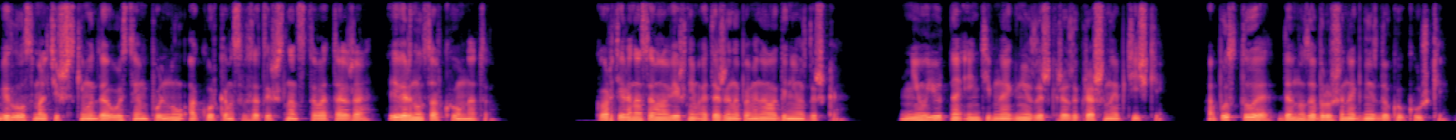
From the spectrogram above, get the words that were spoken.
Белов с мальчишеским удовольствием пульнул окурком с высоты 16 этажа и вернулся в комнату. Квартира на самом верхнем этаже напоминала гнездышко. Неуютно интимное гнездышко разукрашенной птички, а пустое, давно заброшенное гнездо кукушки.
